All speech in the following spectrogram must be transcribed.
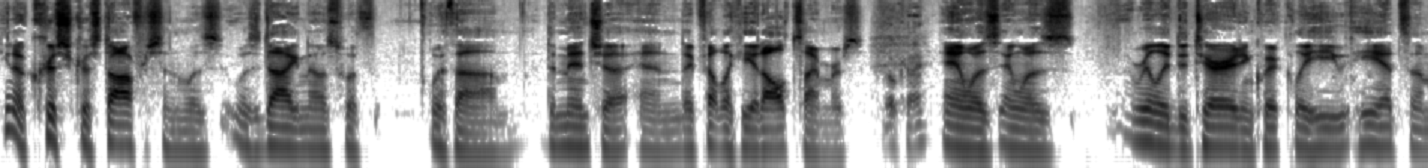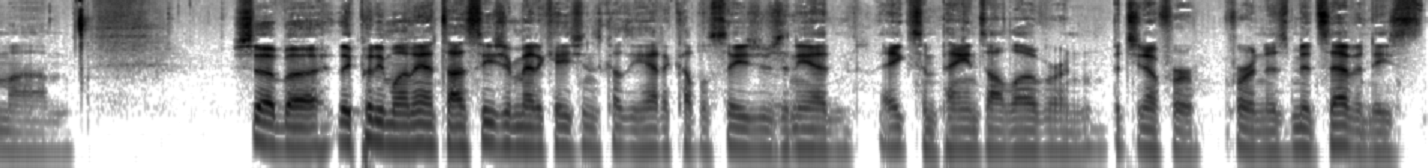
you know, Kris Kristofferson was was diagnosed with with um, dementia, and they felt like he had Alzheimer's. Okay. And was and was really deteriorating quickly. He he had some. Um, so uh, they put him on anti seizure medications because he had a couple seizures and he had aches and pains all over. And but you know, for for in his mid seventies,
